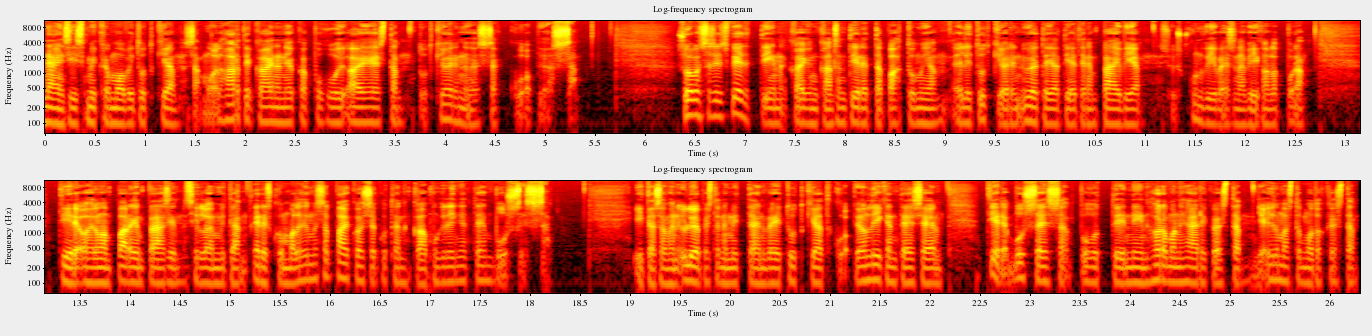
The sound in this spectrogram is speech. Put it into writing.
Näin siis mikromuovitutkija Samuel Hartikainen, joka puhui aiheesta tutkijoiden yhdessä Kuopiossa. Suomessa siis vietettiin kaiken kansan tiedetapahtumia, eli tutkijoiden yötä ja tieteiden päiviä syyskuun viimeisenä viikonloppuna. Tiedeohjelman parin pääsi silloin mitä eriskummallisimmissa paikoissa, kuten kaupunkiliikenteen bussissa. Itä-Suomen yliopisto nimittäin vei tutkijat Kuopion liikenteeseen. Tiedebusseissa puhuttiin niin hormonihäiriköistä ja ilmastonmuutoksesta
